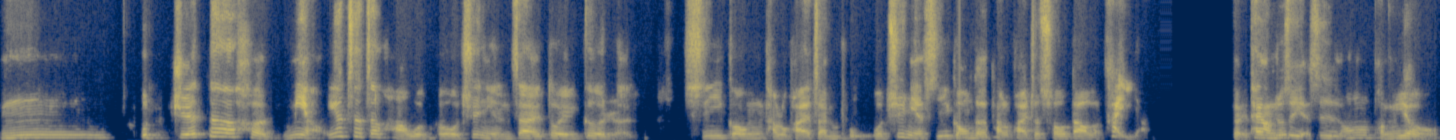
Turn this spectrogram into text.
嗯，我觉得很妙，因为这正好吻合我去年在对个人十一宫塔罗牌的占卜。我去年十一宫的塔罗牌就抽到了太阳。对，太阳就是也是哦，朋友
